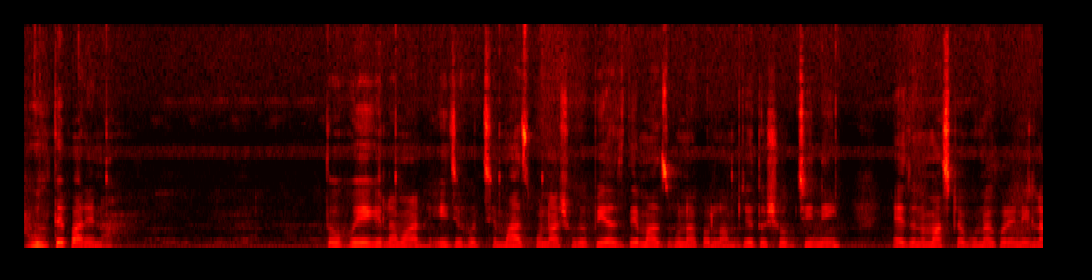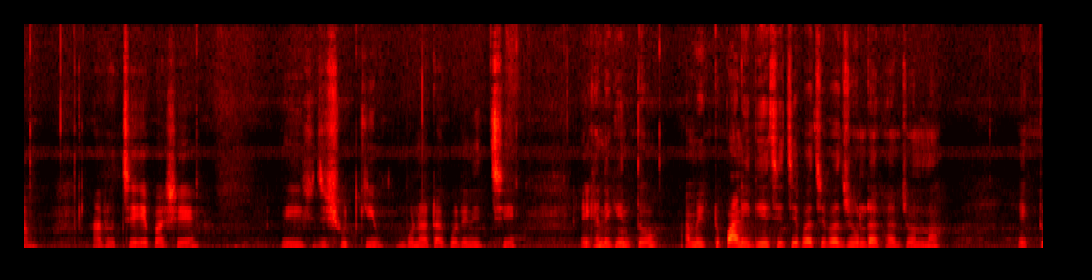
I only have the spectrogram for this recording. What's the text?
ভুলতে পারে না। তো হয়ে গেল আমার এই যে হচ্ছে মাছ বোনা শুধু পেঁয়াজ দিয়ে মাছ বোনা করলাম, যেহেতু সবজি নেই এই জন্য মাছটা বোনা করে নিলাম। আর হচ্ছে এপাশে এই যে শুটকি বোনাটা করে নিচ্ছি। এখানে কিন্তু আমি একটু পানি দিয়েছি চেপা চেপা ঝোল রাখার জন্য। একটু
